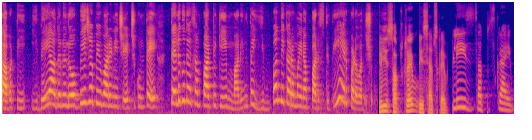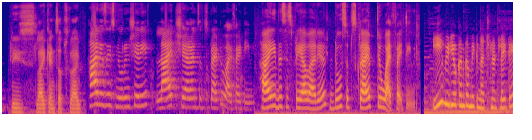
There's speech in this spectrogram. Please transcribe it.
కాబట్టి ఇదే అదనులో బీజేపీ వారిని చేర్చుకుంటే తెలుగుదేశం పార్టీకి మరింత ఇబ్బందికరమైన పరిస్థితి ఏర్పడవచ్చు. Please subscribe please like subscribe hi is Nooran Sharif like share and subscribe to WiFi TV hi this is Priya Warrier do subscribe to WiFi TV ఈ వీడియో కనుక మీకు నచ్చినట్లయితే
